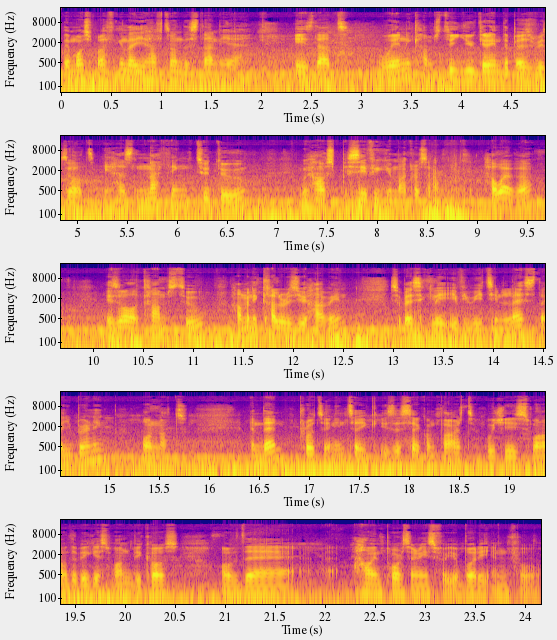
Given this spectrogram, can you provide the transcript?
the most important thing that you have to understand here is that when it comes to you getting the best results, it has nothing to do with how specific your macros are. However, is all it comes to how many calories you're having. So basically, if you're eating less that you're burning or not. And then protein intake is the second part, which is one of the biggest one because of the uh, how important it is for your body and for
